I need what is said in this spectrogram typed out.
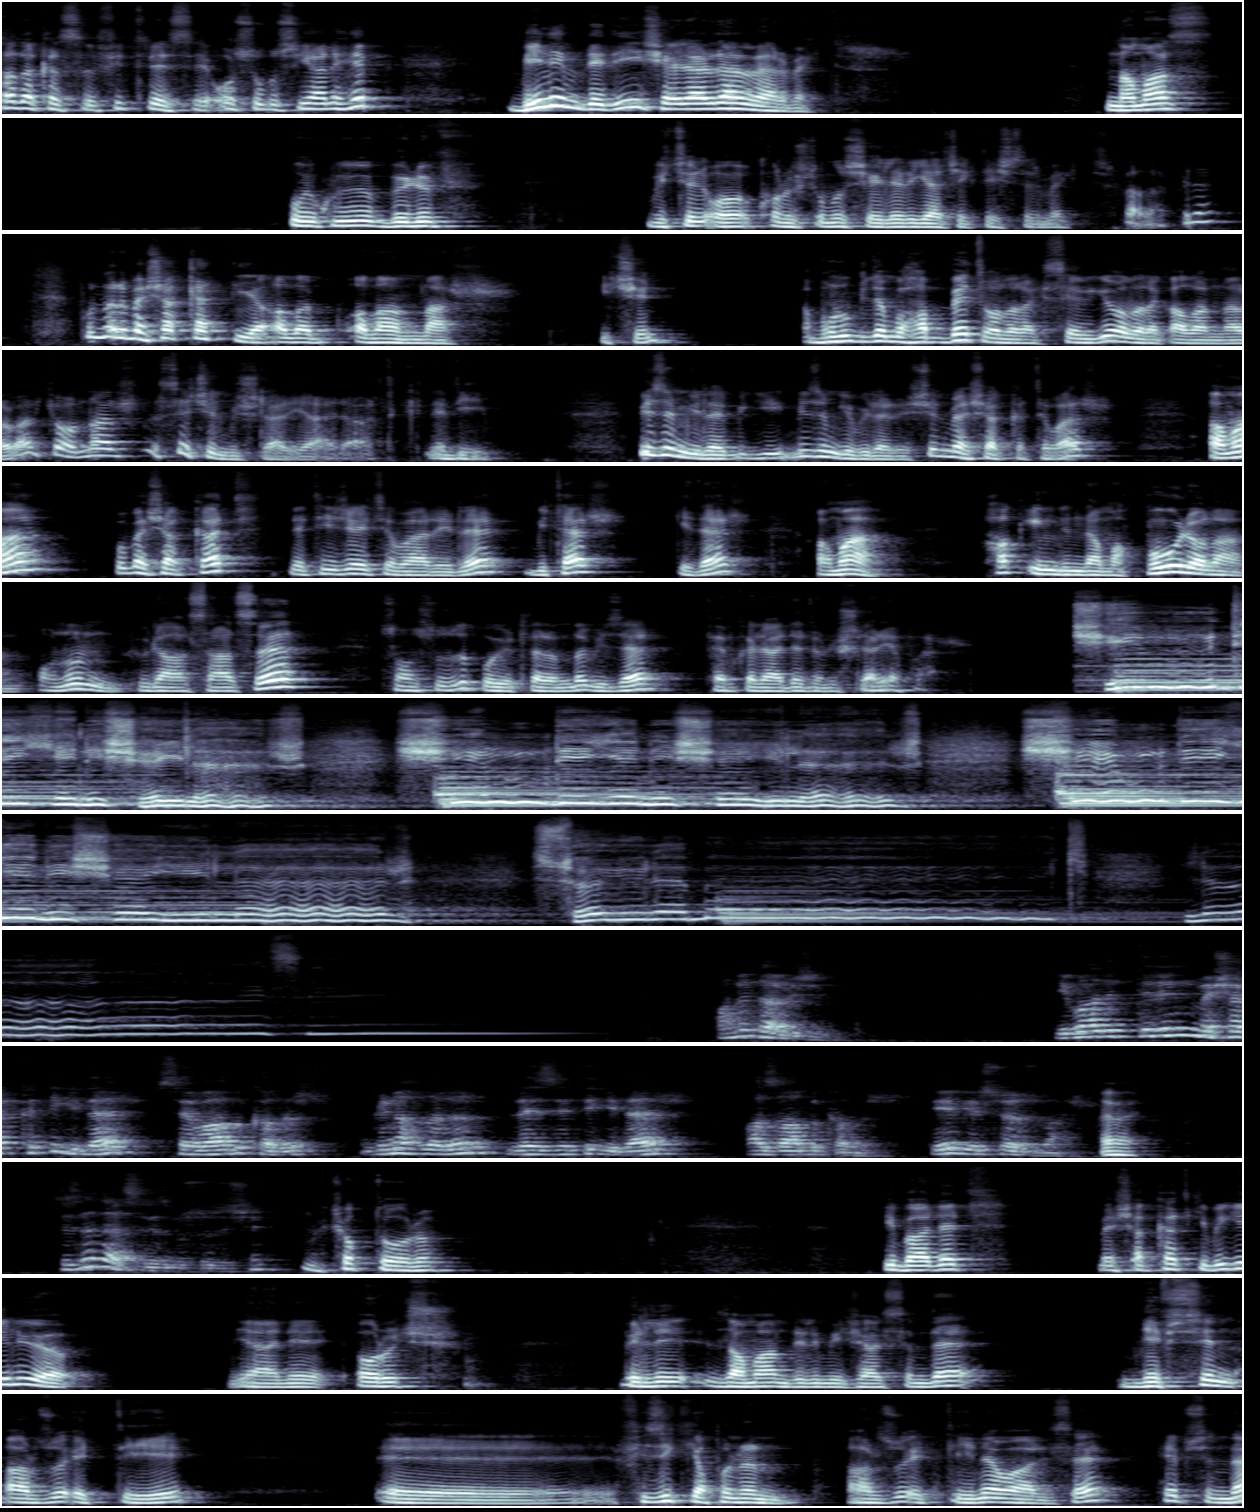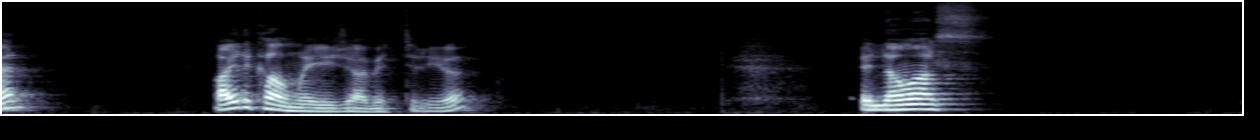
sadakası, fitresi, o subusu yani hep benim dediğin şeylerden vermektir. Namaz uykuyu bölüp bütün o konuştuğumuz şeyleri gerçekleştirmektir falan filan. Bunları meşakkat diye ala- alanlar için bunu bir de muhabbet olarak, sevgi olarak alanlar var ki onlar seçilmişler yani artık ne diyeyim. Bizim gibi bizim gibiler için meşakkati var. Ama bu meşakkat netice itibariyle biter, gider. Ama hak indinde makbul olan onun hülasası sonsuzluk boyutlarında bize fevkalade dönüşler yapar. Şimdi yeni şeyler, şimdi yeni şeyler, şimdi yeni söylemek lazım. Ahmet abicim, ibadetlerin meşakkati gider, sevabı kalır, günahların lezzeti gider, azabı kalır diye bir söz var. Evet. Siz ne dersiniz bu söz için? Çok doğru. İbadet meşakkat gibi geliyor. Yani oruç belli zaman dilimi içerisinde nefsin arzu ettiği eee, fizik yapının arzu ettiği ne var ise hepsinden ayrı kalmayı icap ettiriyor. E, namaz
